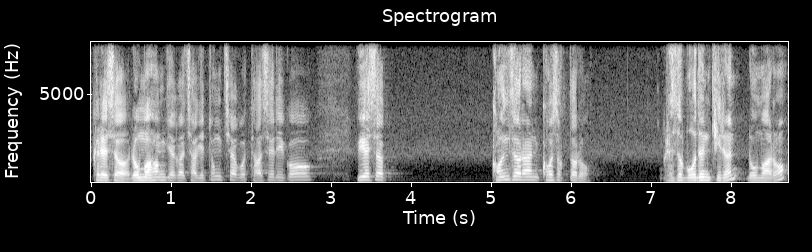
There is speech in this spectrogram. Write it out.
그래서 로마 황제가 자기 통치하고 다스리고 위에서 건설한 고속도로 그래서 모든 길은 로마로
